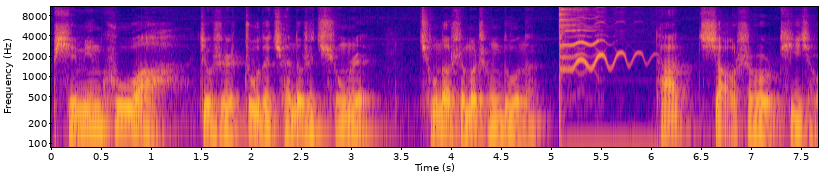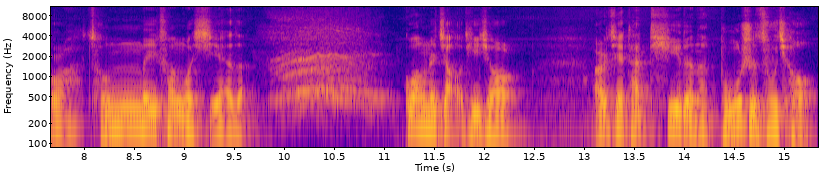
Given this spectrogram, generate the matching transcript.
贫民窟啊，就是住的全都是穷人，穷到什么程度呢？他小时候踢球啊，从没穿过鞋子，光着脚踢球，而且他踢的呢不是足球。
